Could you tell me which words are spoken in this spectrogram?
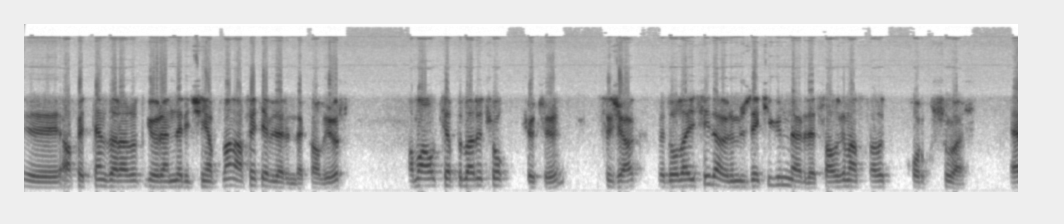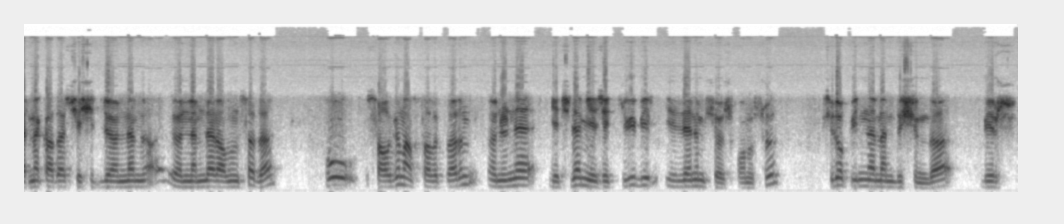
e, afetten zararı görenler için yapılan afet evlerinde kalıyor. Ama altyapıları çok kötü, sıcak ve dolayısıyla önümüzdeki günlerde salgın hastalık korkusu var. Her ne kadar çeşitli önlem, önlemler alınsa da bu salgın hastalıkların önüne geçilemeyecek gibi bir izlenim söz konusu. Silopi'nin hemen dışında bir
